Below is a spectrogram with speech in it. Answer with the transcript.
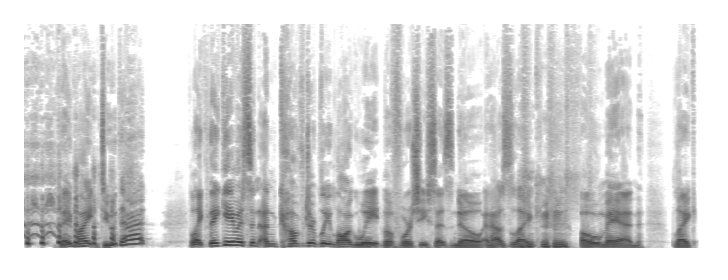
they might do that. Like, they gave us an uncomfortably long wait before she says no. And I was like, mm-hmm. oh man. Like,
